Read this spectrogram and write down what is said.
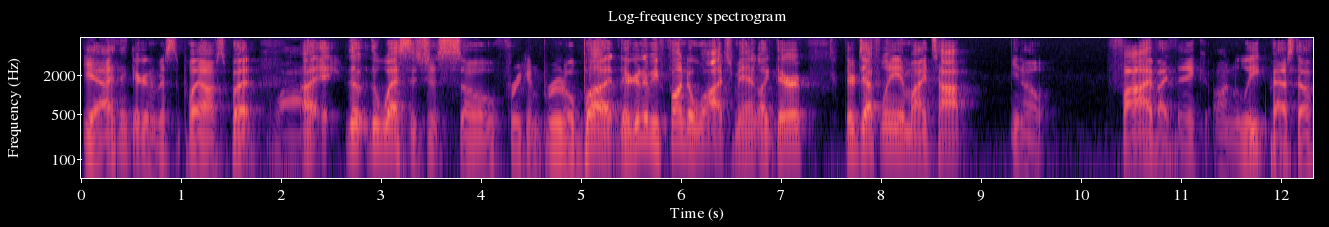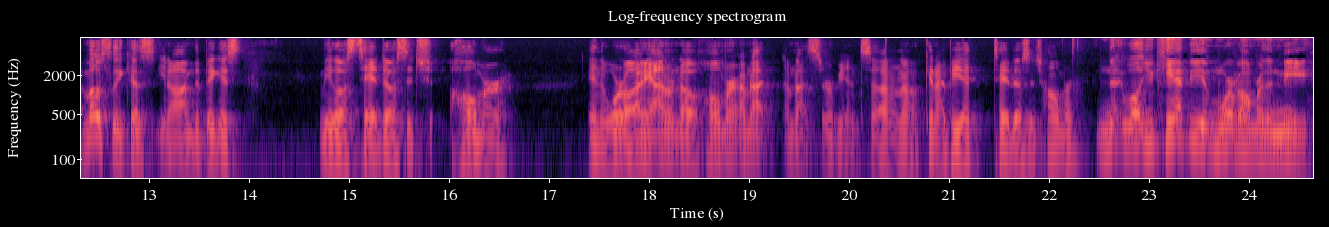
Yeah, I think they're going to miss the playoffs. But Wow. uh, it- the the West is just so freaking brutal. But they're going to be fun to watch, man. Like they're they're definitely in my top, you know, five. I think on league pass stuff, mostly because you know I'm the biggest Milos Teodosic homer in the world. I mean, I don't know homer. I'm not I'm not Serbian, so I don't know. Can I be a Teodosic homer? No, well, you can't be more of a homer than me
